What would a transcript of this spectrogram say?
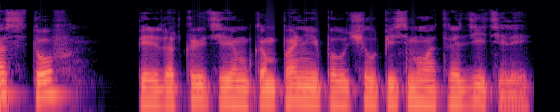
Ростов перед открытием компании получил письмо от родителей,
